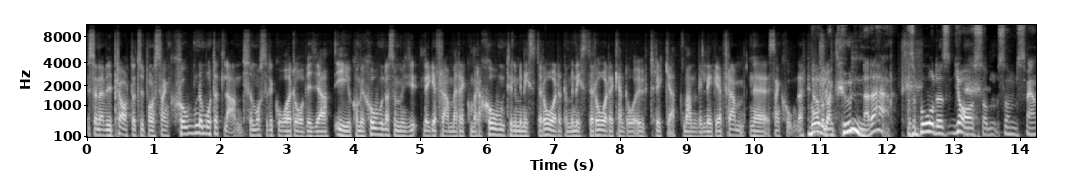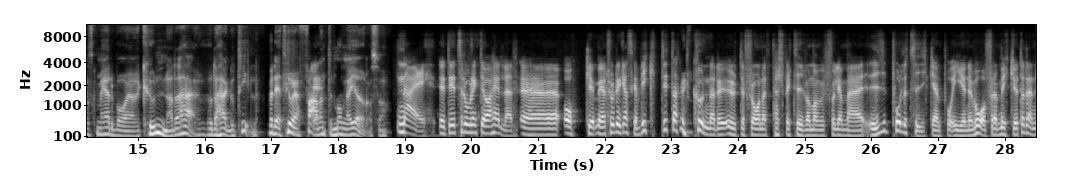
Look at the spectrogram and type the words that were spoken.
Så när vi pratar typ om sanktioner mot ett land så måste det gå då via EU-kommissionen som lägger fram en rekommendation till ministerrådet och ministerrådet kan då uttrycka att man vill lägga fram eh, sanktioner. Borde man kunna det här? Alltså borde jag som, som svensk medborgare kunna det här? Hur det här går till? För det tror jag fan inte många gör alltså. Nej, det tror inte jag heller. Eh, och, men jag tror det är ganska viktigt att kunna det utifrån ett perspektiv om man vill följa med i politiken på EU-nivå. För att mycket av den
